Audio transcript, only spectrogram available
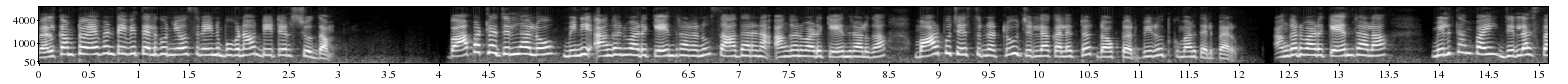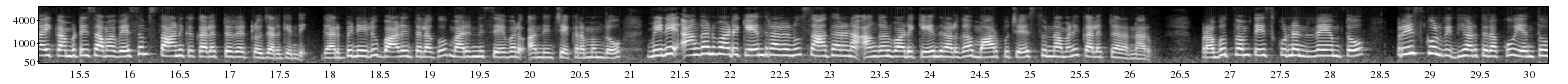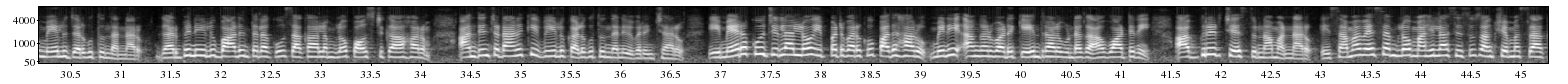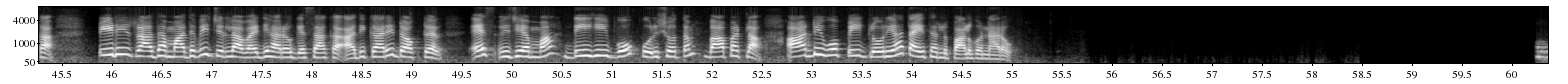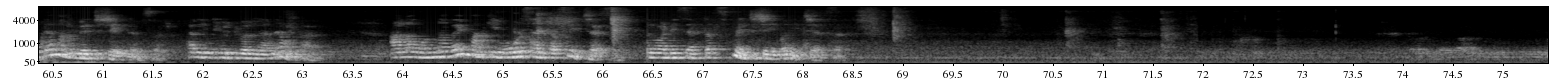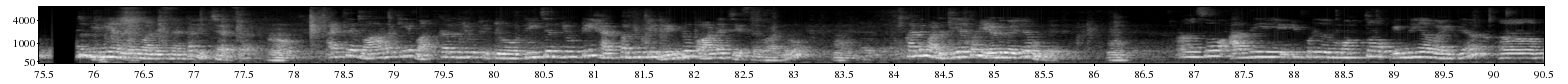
Welcome to A one TV Telugu news. నేను Bhuvana details చూద్దాం. బాపట్ల జిల్లాలో మినీ అంగన్వాడీ కేంద్రాలను సాధారణ అంగన్వాడీ కేంద్రాలుగా మార్పు చేస్తున్నట్లు జిల్లా కలెక్టర్ డాక్టర్ వినోద్ కుమార్ తెలిపారు. అంగన్వాడీ కేంద్రాల మిళితంపై జిల్లా స్థాయి కమిటీ సమావేశం స్థానిక కలెక్టరేట్లో జరిగింది. గర్భిణీలు బాలింతలకు మరిన్ని సేవలు అందించే క్రమంలో మినీ అంగన్వాడీ కేంద్రాలను సాధారణ అంగన్వాడీ కేంద్రాలుగా మార్పు చేస్తున్నామని కలెక్టర్ అన్నారు. ప్రభుత్వం తీసుకున్న నిర్ణయంతో ప్రీ స్కూల్ విద్యార్థులకు ఎంతో మేలు జరుగుతుందన్నారు. గర్భిణీలు బాలింతలకు సకాలంలో పౌష్టికాహారం అందించడానికి వీలు కలుగుతుందని వివరించారు. ఈ మేరకు జిల్లాలో ఇప్పటి వరకు పదహారు మినీ అంగన్వాడీ కేంద్రాలు ఉండగా వాటిని అప్గ్రేడ్ చేస్తున్నామన్నారు. ఈ సమావేశంలో మహిళా శిశు సంక్షేమ శాఖ పీడీ రాధా మాధవి జిల్లా వైద్య ఆరోగ్య శాఖ అధికారి doctor S Vijayamma DEO Purushottam Bapatla RDO P Gloria తదితరులు పాల్గొన్నారు. ఉంటే మనం మెర్జ్ చేయలేం సార్ అది ఇండివిజువల్గానే ఉండాలి. అలా ఉన్నవే మనకి మూడు సెంటర్స్ ఇచ్చారు సార్ అంగన్వాడీ సెంటర్స్ మెర్జ్ చేయమని ఇచ్చారు సార్ మినీ అంగన్వాడీ సెంటర్ ఇచ్చారు సార్ అయితే వాళ్ళకి worker duty teacher duty helper duty రెండు వాళ్ళే చేసేవాళ్ళు. కానీ వాళ్ళ జీతం ఏడు వేలే ఉండేది. సో అది ఇప్పుడు మొత్తం ఇండియా వైద్య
